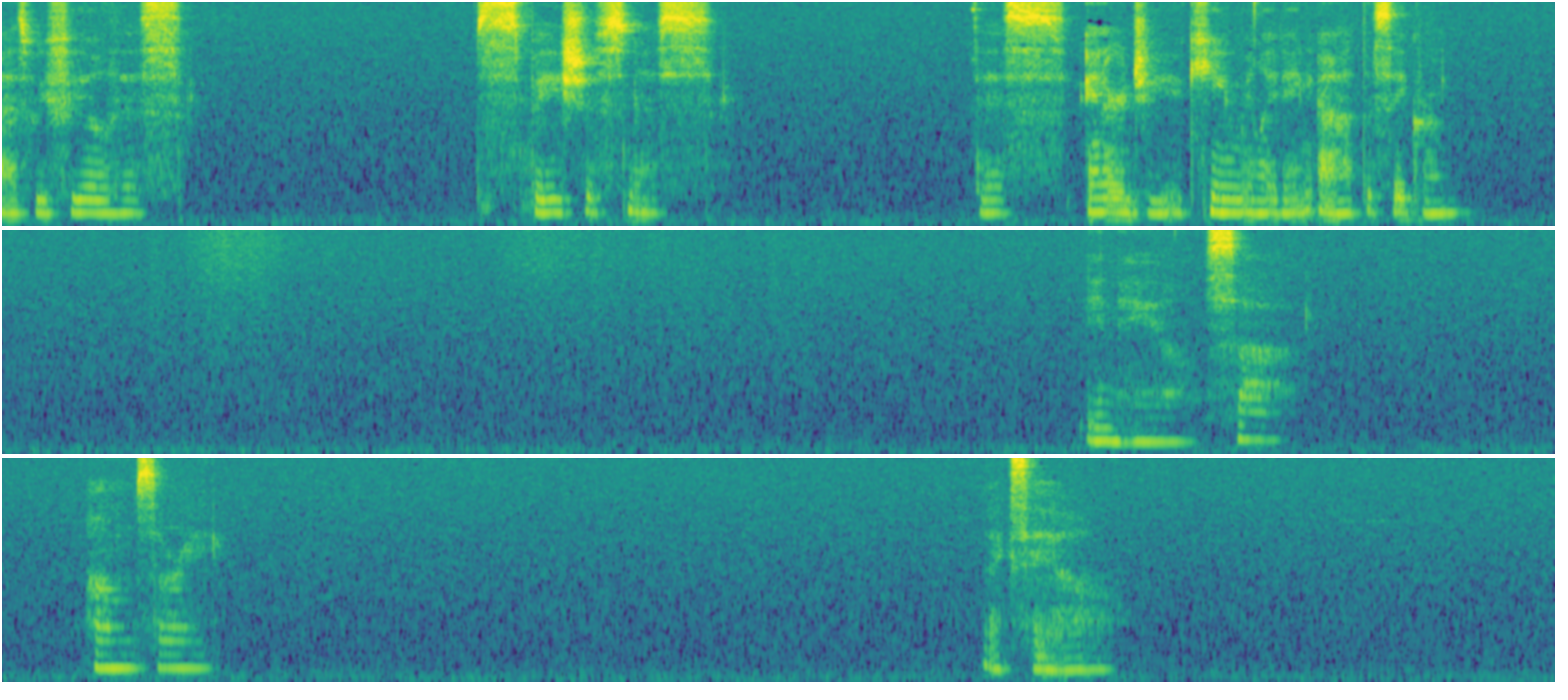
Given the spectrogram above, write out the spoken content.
As we feel this spaciousness, this energy accumulating at the sacrum. Inhale, sa. I'm sorry. Exhale.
